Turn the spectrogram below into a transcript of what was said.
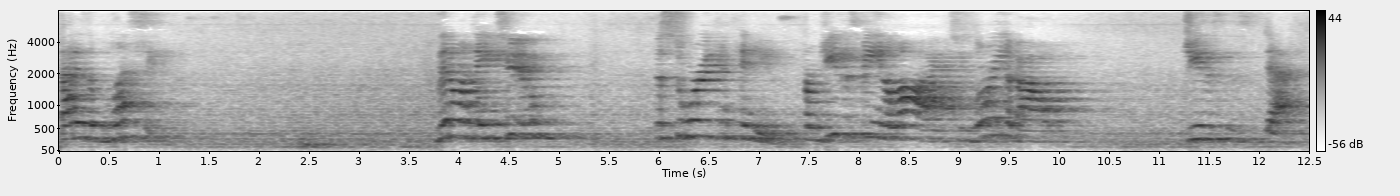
That is a blessing. Then on day two, the story continued from Jesus being alive to learning about Jesus' death.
